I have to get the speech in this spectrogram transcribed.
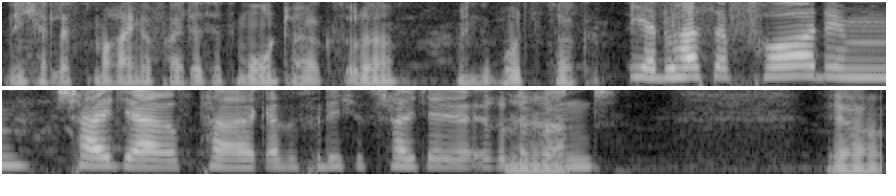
nee, ich hatte letztes Mal reingefeiert, der ist jetzt montags, oder? Mein Geburtstag. Ja, du hast ja vor dem Schaltjahrestag. Also für dich ist Schaltjahr ja irrelevant. Ja,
